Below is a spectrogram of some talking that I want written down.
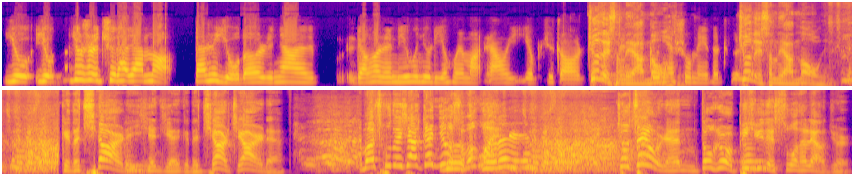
有有就是去他家闹，但是有的人家两个人离婚就离婚嘛，然后也不去找就得上他家闹去就得上他家闹去，给他欠儿的，一天天给他欠儿欠儿的，他妈处对象跟你有什么关系？有的人就这种人，你豆哥我必须得说他两句儿，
